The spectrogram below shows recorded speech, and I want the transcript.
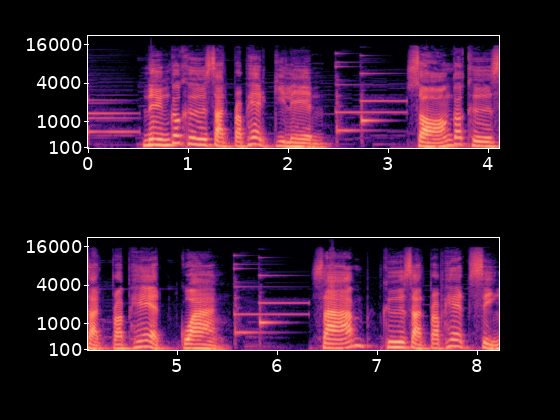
1. ก็คือสัตว์ประเภทกิเลน 2. ก็คือสัตว์ประเภทกวาง 3. คือสัตว์ประเภทสิง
